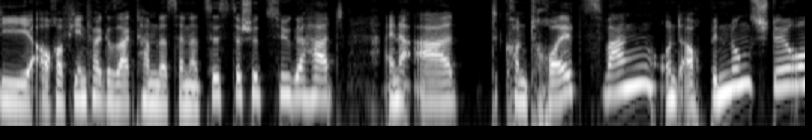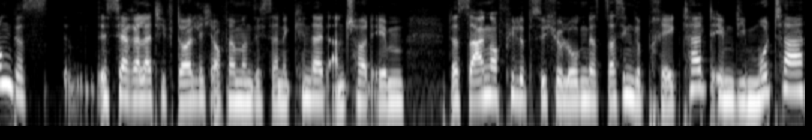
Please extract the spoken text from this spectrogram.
die auch auf jeden Fall gesagt haben, dass er narzisstische Züge hat, eine Art Kontrollzwang und auch Bindungsstörung. Das ist ja relativ deutlich, auch wenn man sich seine Kindheit anschaut, eben, das sagen auch viele Psychologen, dass das ihn geprägt hat. Eben die Mutter,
